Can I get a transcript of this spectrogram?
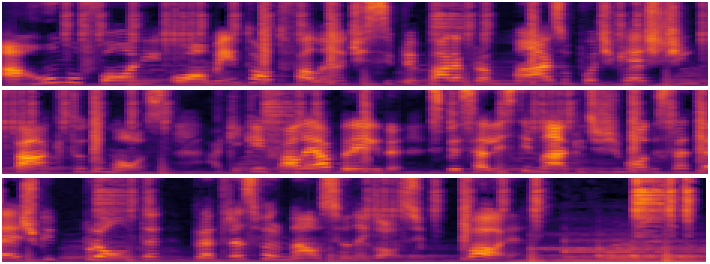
arruma o fone ou aumenta o alto-falante e se prepara para mais um podcast de impacto do Moz. Aqui quem fala é a Brenda, especialista em marketing de moda estratégico e pronta para transformar o seu negócio. Bora!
